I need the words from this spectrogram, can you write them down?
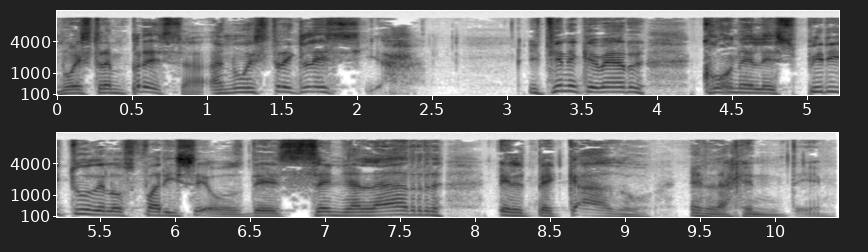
nuestra empresa, a nuestra iglesia. Y tiene que ver con el espíritu de los fariseos de señalar el pecado en la gente.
